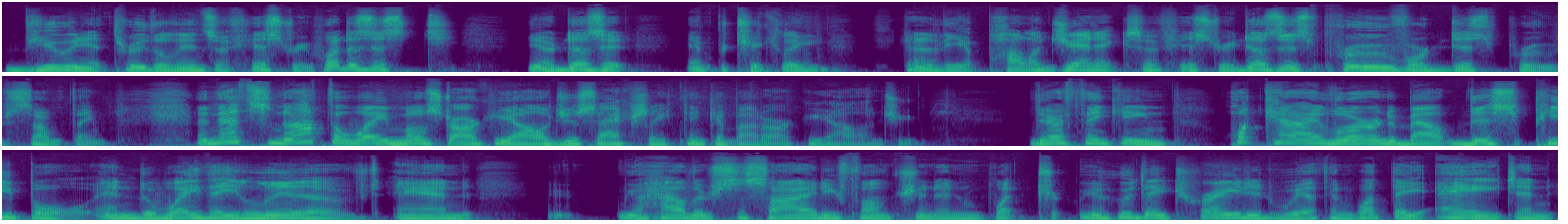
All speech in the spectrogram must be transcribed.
viewing it through the lens of history. What does this, you know, does it, and particularly kind of the apologetics of history, does this prove or disprove something? And that's not the way most archaeologists actually think about archaeology. They're thinking, what can I learn about this people and the way they lived and you know, how their society functioned and what you know, who they traded with and what they ate and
